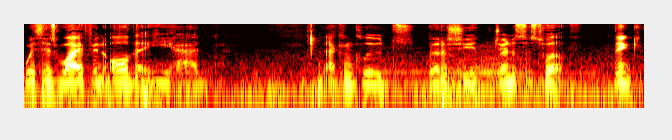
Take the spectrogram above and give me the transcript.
with his wife and all that he had. That concludes Bereshith Genesis 12. Thank you.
